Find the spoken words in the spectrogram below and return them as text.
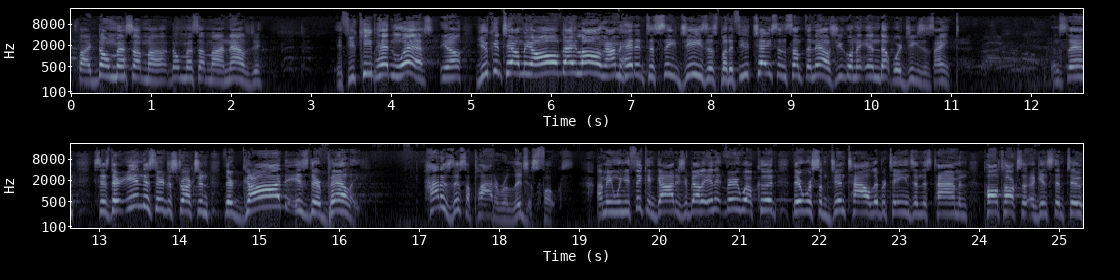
It's like don't mess up my don't mess up my analogy. If you keep heading west, you know, you can tell me all day long I'm headed to see Jesus, but if you're chasing something else, you're going to end up where Jesus ain't. Understand? He says their end is their destruction, their God is their belly. How does this apply to religious folks? I mean, when you're thinking God is your belly, and it very well could. There were some Gentile libertines in this time, and Paul talks against them too.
